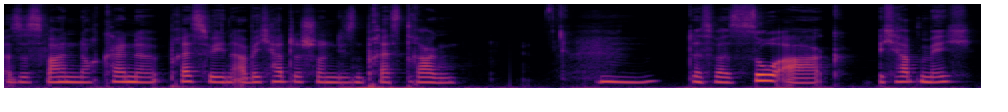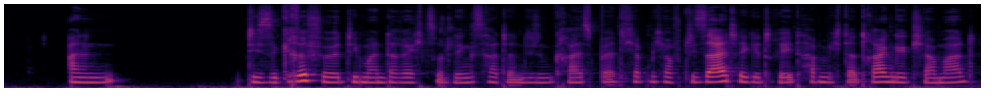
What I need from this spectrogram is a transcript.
also es waren noch keine Presswehen, aber ich hatte schon diesen Pressdrang. Mhm. Das war so arg. Ich habe mich an diese Griffe, die man da rechts und links hatte in diesem Kreisbett, ich habe mich auf die Seite gedreht, habe mich da dran geklammert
